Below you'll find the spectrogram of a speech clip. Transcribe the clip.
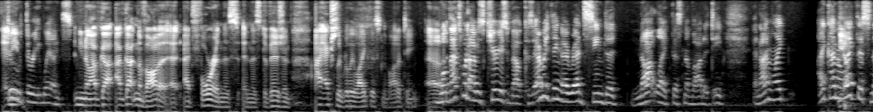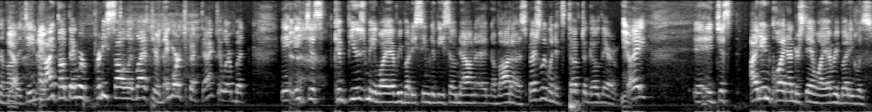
two, you- three wins. you know, I've got I've got Nevada at, at four in this in this division. I actually really like this Nevada team. Uh, Well, that's what I was curious about because everything I read seemed to not like this Nevada team, and I'm like, I kind of Yeah. like this Nevada Yeah. team, and It- I thought they were pretty solid last year. They weren't spectacular, but it, it just confused me why everybody seemed to be so down at Nevada, especially when it's tough to go there and Yeah. play. It, it just I didn't quite understand why everybody was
